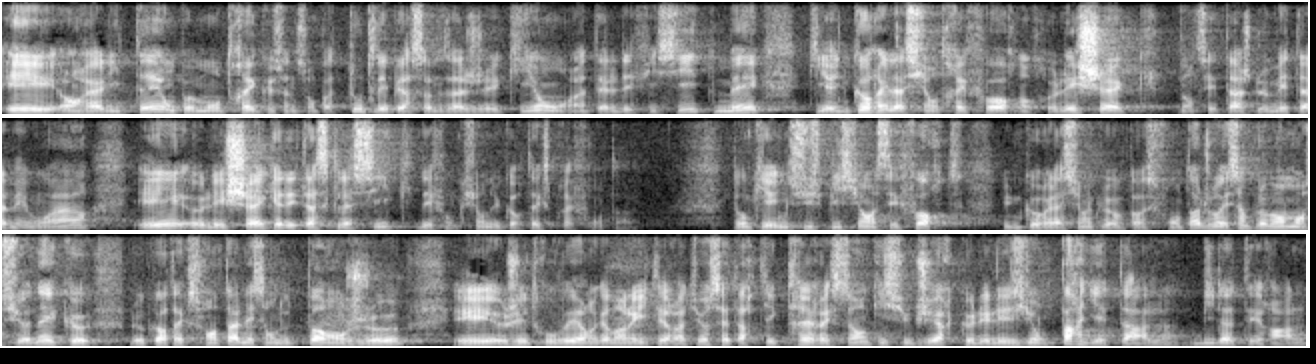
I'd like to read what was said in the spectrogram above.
et en réalité, on peut montrer que ce ne sont pas toutes les personnes âgées qui ont un tel déficit, mais qu'il y a une corrélation très forte entre l'échec dans ces tâches de métamémoire et euh, l'échec à des tâches classiques des fonctions du cortex préfrontal. Donc il y a une suspicion assez forte d'une corrélation avec le cortex frontal. Je voudrais simplement mentionner que le cortex frontal n'est sans doute pas en jeu, et j'ai trouvé en regardant la littérature cet article très récent qui suggère que les lésions pariétales, bilatérales,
